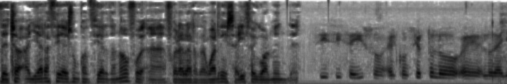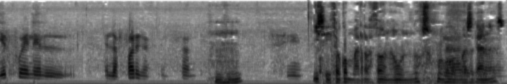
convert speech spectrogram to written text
De hecho, ayer hacíais un concierto, ¿no? Fue, eh, fuera de la retaguardia y se hizo igualmente. sí, sí, se hizo. El concierto, lo, eh, lo de ayer fue en, el, en La Farga, en Santos. Sí. Y se hizo con más razón aún, ¿no? Con más claro, ganas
